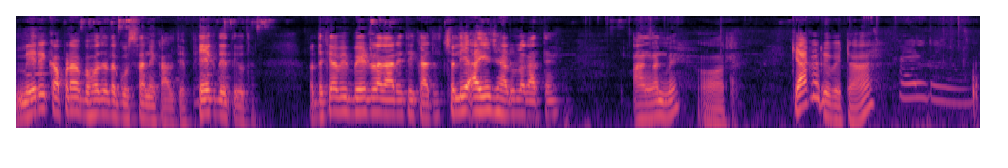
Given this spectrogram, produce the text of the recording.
मेरे कपड़ा बहुत ज़्यादा गुस्सा निकालते फेंक देते उधर। और देखिए अभी बेड लगा रही थी काजल। चलिए आइए झाड़ू लगाते हैं आँगन में। और क्या कर रही हो बेटा खेल रही हूँ।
